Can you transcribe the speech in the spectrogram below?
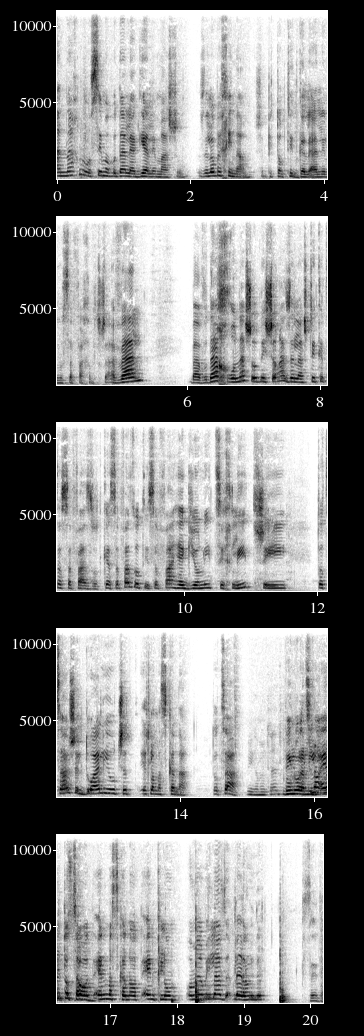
אנחנו עושים עבודה להגיע למשהו. זה לא בחינם, שפתאום תתגלה עלינו שפה חדשה. אבל בעבודה האחרונה שעוד נשארה זה להשתיק את השפה הזאת. כי השפה הזאת היא שפה הגיונית, שכלית, שהיא תוצאה של דואליות שיש לה מסקנה. תוצאה. ואילו אצלו אין תוצאות, אין מסקנות, אין כלום. אומר מילה זה... בסדר.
